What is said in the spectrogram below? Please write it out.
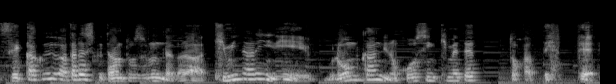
せっかく新しく担当するんだから、君なりに労務管理の方針決めてとかって言って、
